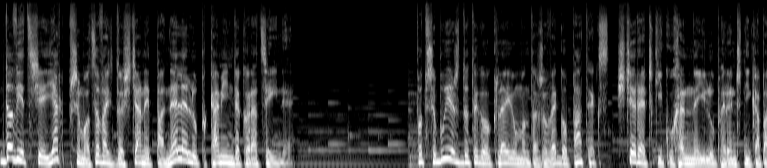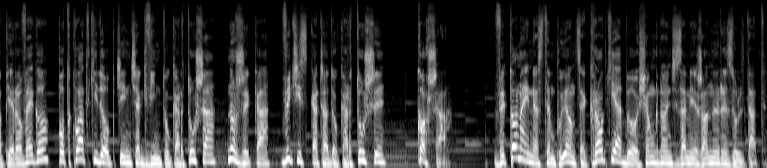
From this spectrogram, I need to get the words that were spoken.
Dowiedz się, jak przymocować do ściany panele lub kamień dekoracyjny. Potrzebujesz do tego kleju montażowego Patex, ściereczki kuchennej lub ręcznika papierowego, podkładki do obcięcia gwintu kartusza, nożyka, wyciskacza do kartuszy, kosza. Wykonaj następujące kroki, aby osiągnąć zamierzony rezultat.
